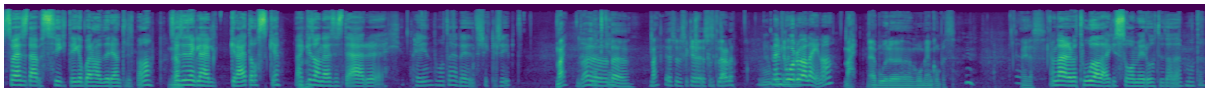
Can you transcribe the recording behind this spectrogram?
Så jeg syns det er sykt digg å bare ha det rent litt med. da Så Ja. jeg syns egentlig det er helt greit å vaske. Det er ikke sånn jeg syns det er eh, pain, på en måte. Eller skikkelig kjipt. Nei, det, det, nei jeg syns ikke, ikke det er det. Men bor du alene? Nei, jeg bor, eh, bor med en kompis. Yes. Men da er det bare to, da. Det er ikke så mye rot ut av det. på en måte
